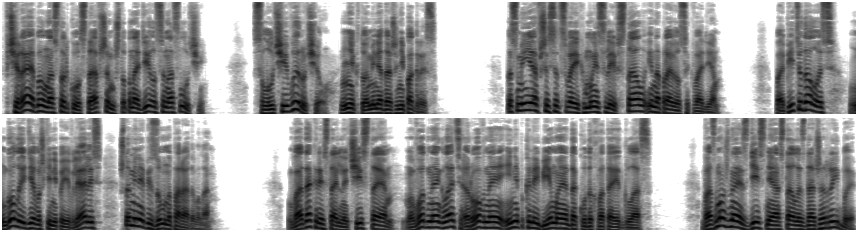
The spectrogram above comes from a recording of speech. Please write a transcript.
Вчера я был настолько уставшим, что понадеялся на случай. Случай выручил, никто меня даже не погрыз. Посмеявшись от своих мыслей, встал и направился к воде. Попить удалось, голые девушки не появлялись, что меня безумно порадовало. Вода кристально чистая, водная гладь ровная и непоколебимая, докуда хватает глаз. Возможно, здесь не осталось даже рыбы,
